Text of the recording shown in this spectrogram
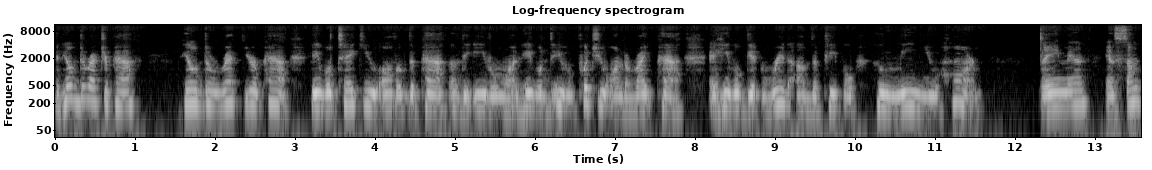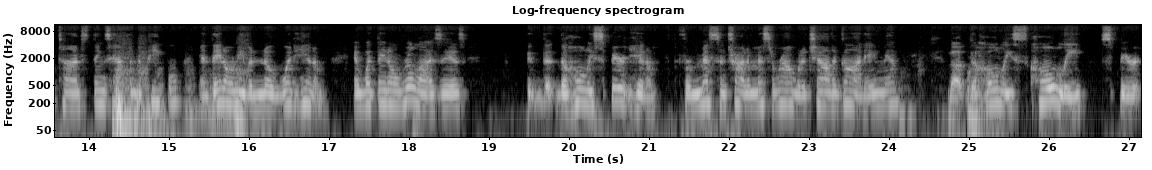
and he'll direct your path. He'll direct your path. He will take you off of the path of the evil one. He will, he will put you on the right path, and he will get rid of the people who mean you harm. Amen. And sometimes things happen to people, and they don't even know what hit them. And what they don't realize is the, the Holy Spirit hit them for messing, trying to mess around with a child of God. Amen. The, the Holy, Holy Spirit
